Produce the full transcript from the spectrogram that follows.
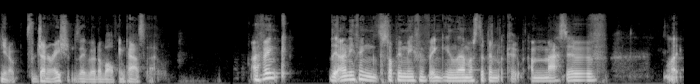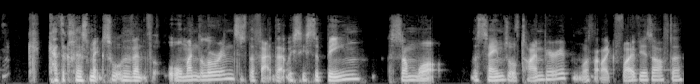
you know, for generations they've been evolving past that. I think the only thing stopping me from thinking there must have been like a, a massive, like cataclysmic sort of event for all Mandalorians is the fact that we see Sabine somewhat the same sort of time period. Was that like five years after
